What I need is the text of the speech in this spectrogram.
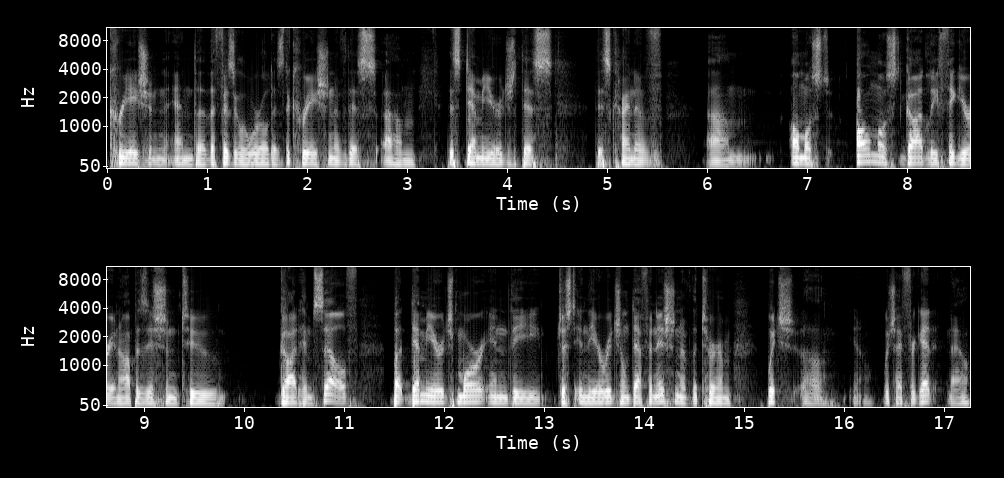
creation and the, the physical world as the creation of this um, this demiurge, this this kind of um, almost almost godly figure in opposition to God himself, but demiurge more in the just in the original definition of the term, which uh, you know, which I forget now.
